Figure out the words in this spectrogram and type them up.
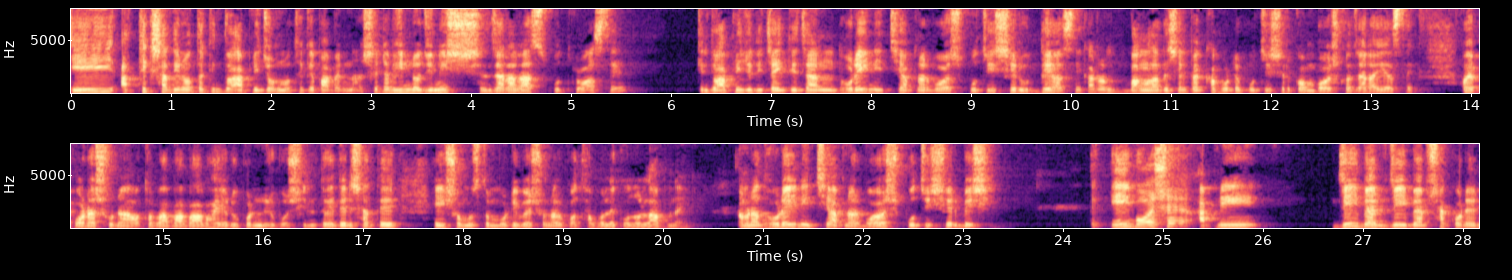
এই আর্থিক স্বাধীনতা কিন্তু আপনি জন্ম থেকে পাবেন না, সেটা ভিন্ন জিনিস, যারা রাজপুত্র আছে। কিন্তু আপনি যদি চাইতে চান, ধরেই নিচ্ছি আপনার বয়স পঁচিশের ঊর্ধ্বে আছে, কারণ বাংলাদেশের প্রেক্ষাপটে পঁচিশের কম বয়স্ক যারাই আছে, হয় পড়াশোনা অথবা বাবা, ভাইয়ের উপর নির্ভরশীল। তো এদের সাথে এই সমস্ত মোটিভেশনাল কথা বলে কোনো লাভ নাই। আমরা ধরেই নিচ্ছি আপনার বয়স পঁচিশের বেশি। এই বয়সে আপনি যেই যেই ব্যবসা করেন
